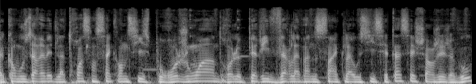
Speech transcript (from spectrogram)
Euh, quand vous arrivez de la 356 pour rejoindre le périph' vers la 25, là aussi, c'est assez chargé, j'avoue.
